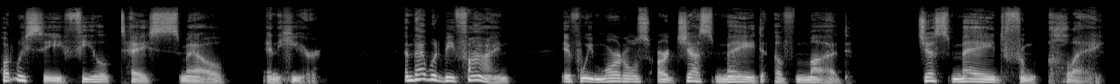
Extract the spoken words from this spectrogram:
what we see, feel, taste, smell, and hear. And that would be fine if we mortals are just made of mud, just made from clay.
